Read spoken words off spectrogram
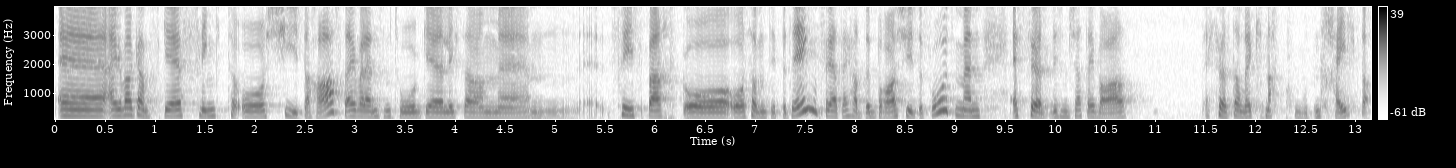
Eh, jeg var ganske flink til å skyte hardt. Jeg var den som tok eh, liksom eh, frispark og, og sånne type ting, fordi at jeg hadde bra skytefot, men jeg følte liksom ikke at jeg var jeg følte aldri jeg knakk hoden helt, da.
